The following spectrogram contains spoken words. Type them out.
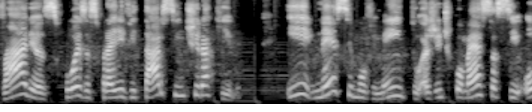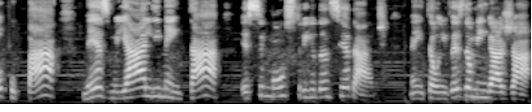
várias coisas para evitar sentir aquilo. E nesse movimento a gente começa a se ocupar mesmo e a alimentar esse monstrinho da ansiedade. Né? Então, em vez de eu me engajar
